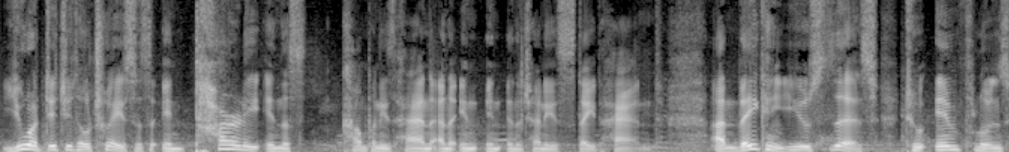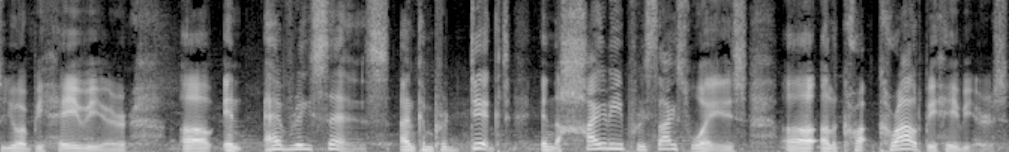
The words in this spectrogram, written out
your digital trace is entirely in the company's hand and in, in, in the Chinese state hand. And they can use this to influence your behavior uh, in every sense and can predict in highly precise ways uh, cr- crowd behaviors.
